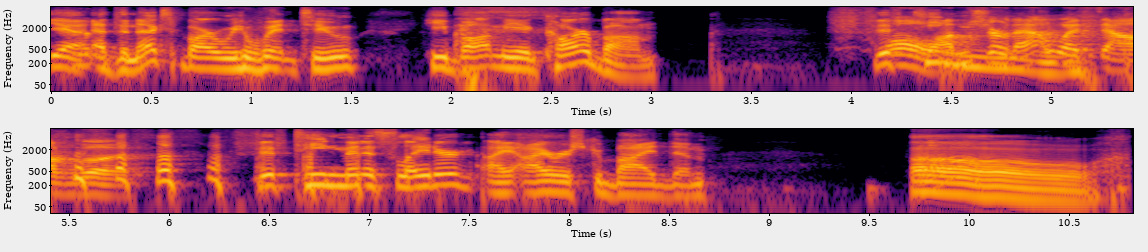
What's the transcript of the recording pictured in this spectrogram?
yeah, at the next bar we went to, he bought me a car bomb. 15, Oh, I'm sure that went down good. 15 minutes later, I Irish goodbye them. Oh,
